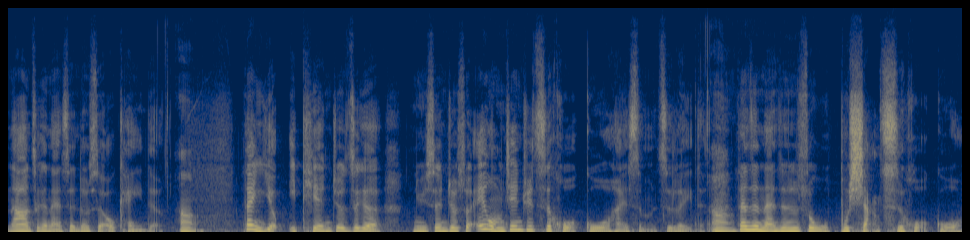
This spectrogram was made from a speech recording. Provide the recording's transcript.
然后这个男生都是 OK 的。嗯，但有一天，就这个女生就说：“哎、欸，我们今天去吃火锅还是什么之类的。”嗯，但是男生就说：“我不想吃火锅。”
